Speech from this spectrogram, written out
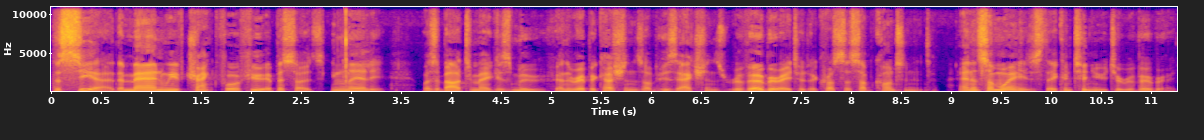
The seer, the man we've tracked for a few episodes, Nxele, was about to make his move, and the repercussions of his actions reverberated across the subcontinent, and in some ways they continue to reverberate.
